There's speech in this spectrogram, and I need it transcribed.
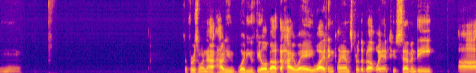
Hmm. The first one, how, how, do you, what do you feel about the highway widening plans for the Beltway and 270? Uh,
